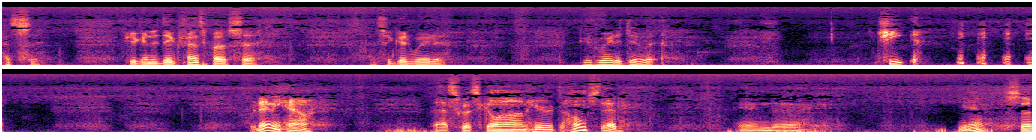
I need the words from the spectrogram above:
that's uh, if you're gonna dig fence posts, uh, that's a good way to good way to do it. Cheat. but anyhow, that's what's going on here at the homestead, and uh, yeah, so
